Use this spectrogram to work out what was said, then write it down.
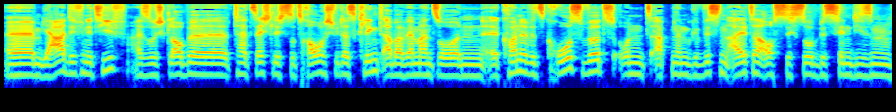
Ähm, ja, definitiv. Also ich glaube tatsächlich, so traurig wie das klingt, aber wenn man so ein äh, Konnewitz groß wird und ab einem gewissen Alter auch sich so ein bisschen diesem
